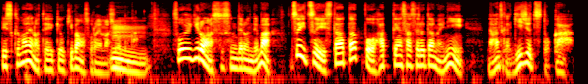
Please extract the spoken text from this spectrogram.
リスクマネーの提供基盤を揃えましょうとか、うんそういう議論が進んでるんで、まあ、ついついスタートアップを発展させるために、なんですか、技術とか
